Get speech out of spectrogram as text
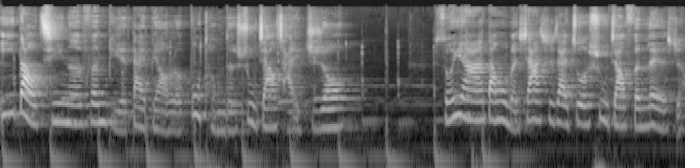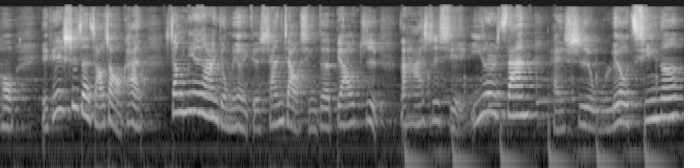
一到七呢分别代表了不同的塑胶材质哦。所以啊，当我们下次在做塑胶分类的时候，也可以试着找找看，上面啊有没有一个三角形的标志，那它是写一二三还是五六七呢？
